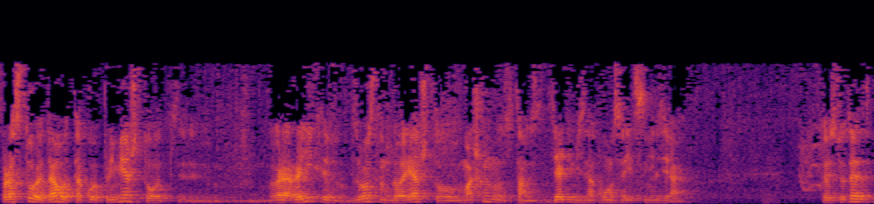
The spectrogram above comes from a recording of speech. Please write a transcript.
простой, да, вот такой пример, что вот родители взрослым говорят, что в машину там, с дядей незнакомым садиться нельзя. То есть вот этот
